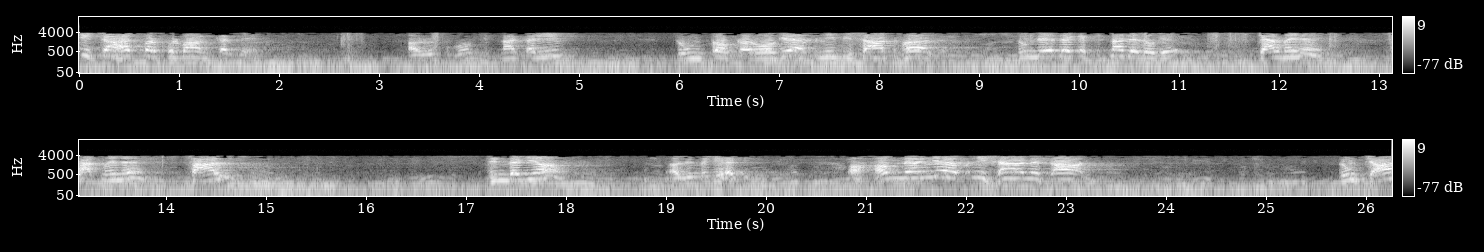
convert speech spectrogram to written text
کی چاہت پر قربان کر دے اور وہ کتنا قریب تم تو کرو گے اپنی بساط پر تم دے دے کے کتنا دے دو گے؟ چار مہینے، سات مہینے، سال؟ زندگیاں؟ اور زندگی ہے کہ اور ہم دیں گے اپنی شان شان۔ تم چار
